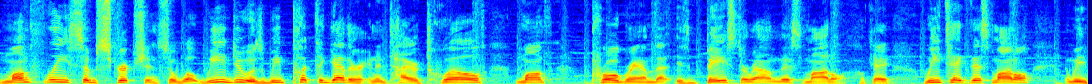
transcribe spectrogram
monthly subscription. So what we do is we put together an entire 12 month program that is based around this model, okay? We take this model and we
